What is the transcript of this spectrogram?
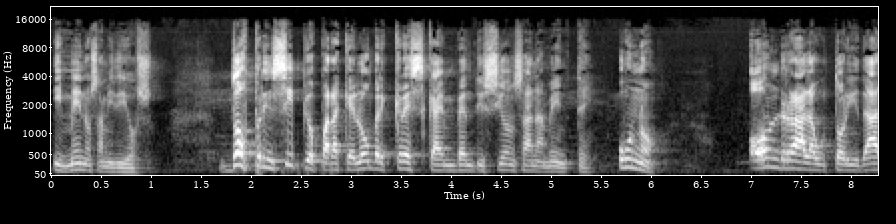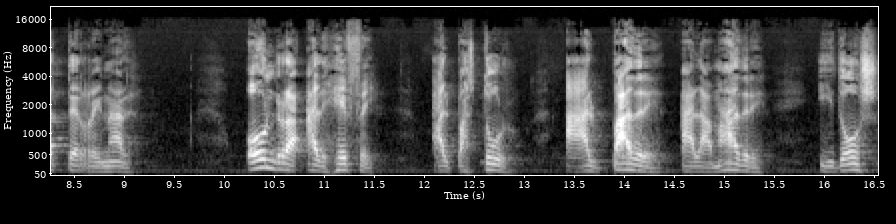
y menos a mi Dios. Dos principios para que el hombre crezca en bendición sanamente. Uno, honra a la autoridad terrenal. Honra al jefe, al pastor al Padre, a la Madre. Y dos,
